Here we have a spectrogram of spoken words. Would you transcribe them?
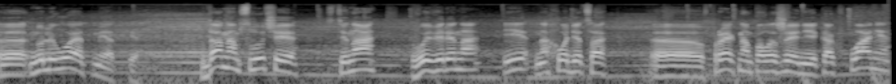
э, нулевой отметке. В данном случае стена выверена и находится э, в проектном положении как в плане,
